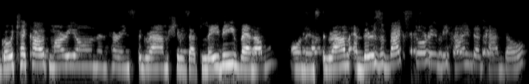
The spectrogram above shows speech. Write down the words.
go check out Marion and her instagram. She's at lady venom on Instagram. And there is a backstory behind that handle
